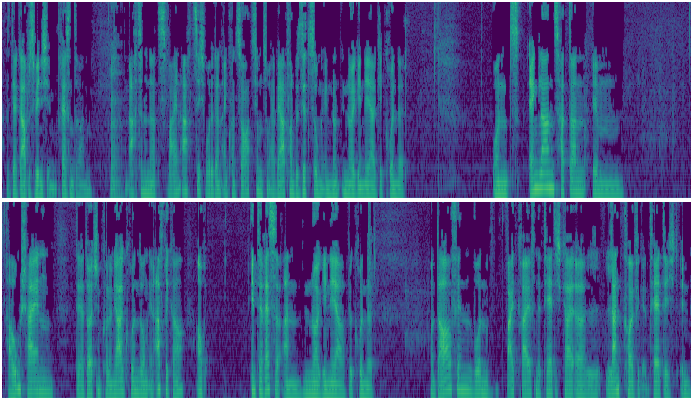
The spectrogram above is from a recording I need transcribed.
Also da gab es wenig Interessen dran. Hm. 1882 wurde dann ein Konsortium zum Erwerb von Besitzungen in, in Neuguinea gegründet. Und England hat dann im Augenschein der deutschen Kolonialgründung in Afrika auch Interesse an Neuguinea begründet. Und daraufhin wurden weitgreifende Tätigkeit, äh, Landkäufe getätigt in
